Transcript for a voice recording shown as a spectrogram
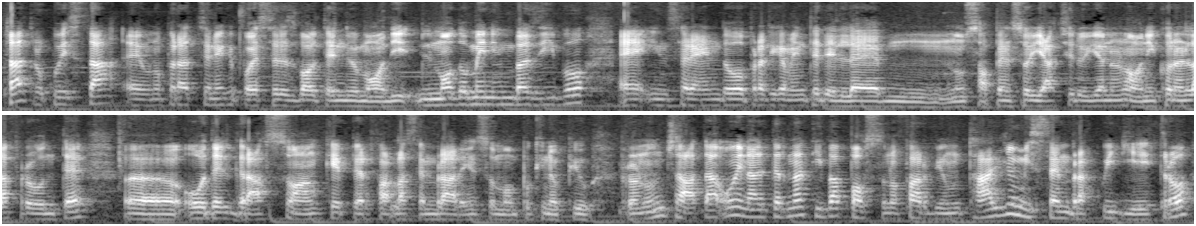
Tra l'altro questa è un'operazione che può essere svolta in due modi. Il modo meno invasivo è inserendo praticamente del, mm, non so, penso di acido ianonico nella fronte eh, o del grasso anche per farla sembrare insomma un pochino più pronunciata o in alternativa possono farvi un taglio, mi sembra qui dietro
